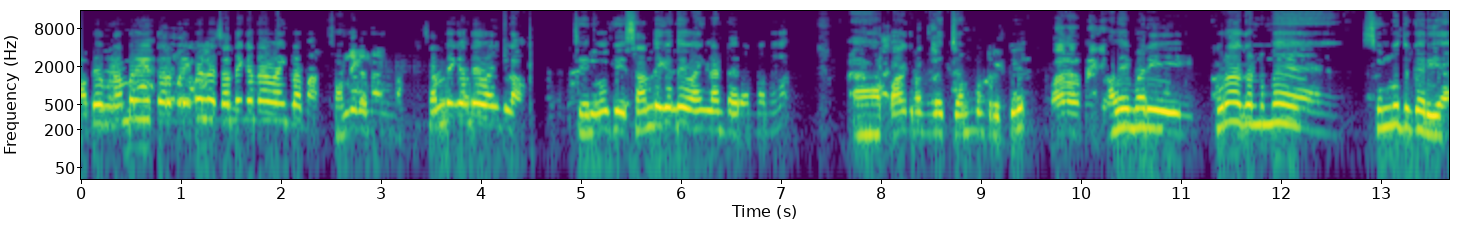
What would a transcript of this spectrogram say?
அப்படியே உங்க நம்பருக்கு தர முடியுமா? இல்ல சந்தைக்கு வந்தா வாங்கிக்கலாமா? சந்தைக்கு தான் சந்தைக்கு வந்தே வாங்கிக்கலாம். சரி ஓகே சந்தைக்கு வந்தே வாங்கிக்கலான்ட்டாரு அண்ணா பாக்குறதுல ஜம்முன் இருக்கு. அதே மாதிரி புறா கண்ணுமே செம்புத்துக்காரியா?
